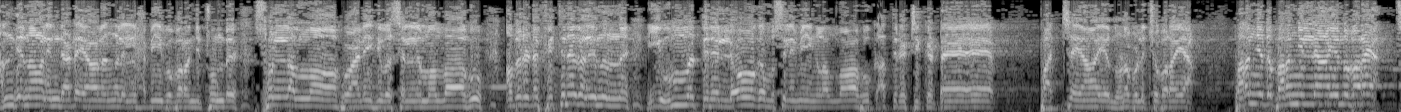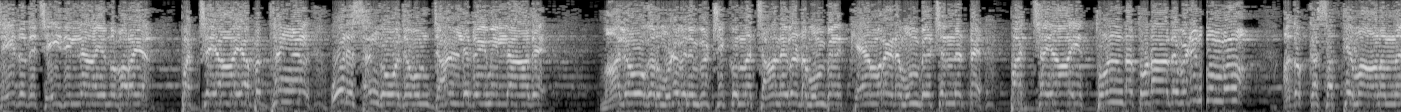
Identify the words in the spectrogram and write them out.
അന്ത്യനാളിന്റെ അടയാളങ്ങളിൽ ഹബീബ് പറഞ്ഞിട്ടുണ്ട്. സൊല്ലാഹു അലൈഹി വസല്ലം അള്ളാഹു അവരുടെ ഫിത്നകളിൽ നിന്ന് ഈ ഉമ്മത്തിലെ ലോക മുസ്ലിമീങ്ങൾ അള്ളാഹു കാത്തുരക്ഷിക്കട്ടെ പച്ചയായ നുണ വിളിച്ചു പറയാം. പറഞ്ഞത് പറഞ്ഞില്ല എന്ന് പറയാം. ചെയ്തത് ചെയ്തില്ല എന്ന് പറയാം. പച്ചയായ അബദ്ധങ്ങൾ ഒരു സങ്കോചവും ജാള്യതയുമില്ലാതെ മാലോകർ മുഴുവനും വീക്ഷിക്കുന്ന ചാനലുകളുടെ മുമ്പിൽ ക്യാമറയുടെ മുമ്പിൽ ചെന്നിട്ട് പച്ചയായി തൊണ്ട തൊടാതെ വിഴുങ്ങുമ്പോ അതൊക്കെ സത്യമാണെന്ന്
